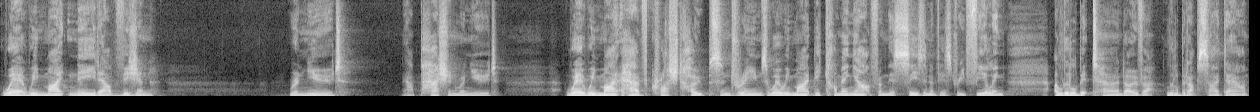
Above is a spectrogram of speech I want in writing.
where we might need our vision renewed, our passion renewed, where we might have crushed hopes and dreams, where we might be coming out from this season of history feeling a little bit turned over, a little bit upside down,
